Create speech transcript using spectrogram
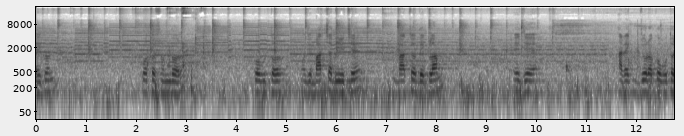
দেখুন, কত সুন্দর কবুতর, ও যে বাচ্চা দিয়েছে, বাচ্চাও দেখলাম। এই যে আরেক জোড়া কবুতর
